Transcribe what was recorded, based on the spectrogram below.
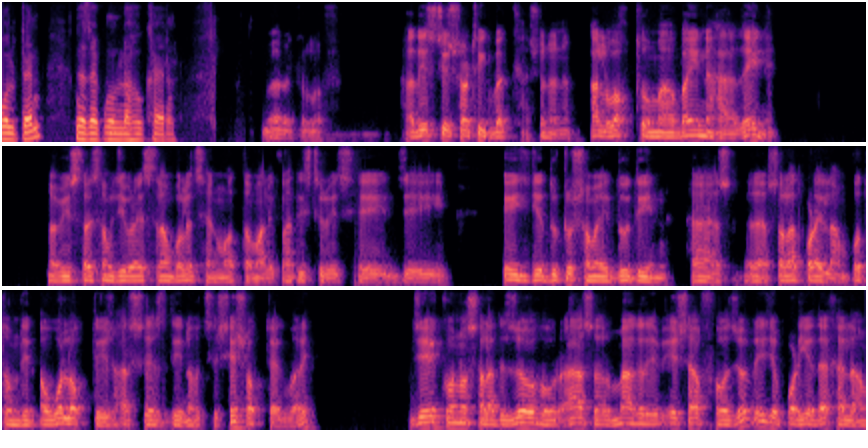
বলতেন। জাজাকুমুল্লাহু খায়রান। হাদিসটির সঠিক ব্যাখ্যা শুনে নেন। আল ওয়াক্ত মা বাইনা হাযাইনি নবী ইসলাম ইসলাম বলেছেন মালিক হাদিসটি রয়েছে যে এই যে দুটো সময় দুদিন হ্যাঁ সালাদ পড়াইলাম, প্রথম দিন অব্বল আর শেষ দিন হচ্ছে শেষ একবারে। যে কোনো জোহর, আসর, মাগরেব এসা ফজর এই যে পড়িয়ে দেখালাম,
